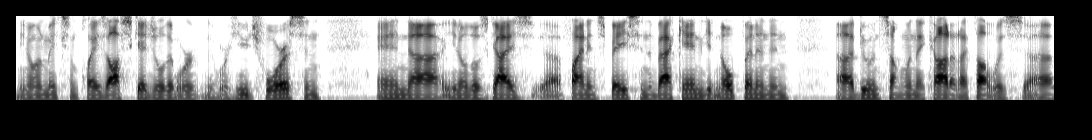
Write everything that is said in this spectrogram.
you know, and make some plays off schedule that were that were huge for us, and and uh, you know those guys uh, finding space in the back end, getting open, and then uh, doing something when they caught it. I thought was uh,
